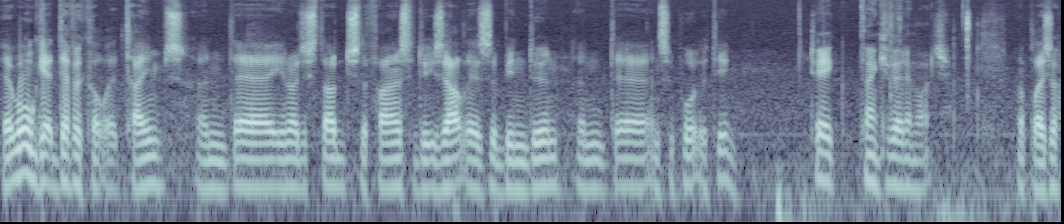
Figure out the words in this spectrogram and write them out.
It will get difficult at times, and uh, you know, I just urge the fans to do exactly as they've been doing and uh, and support the team. Jake, thank you very much. My pleasure.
